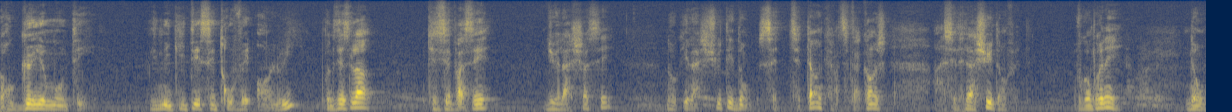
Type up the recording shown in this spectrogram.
l'orgueil est monté, l'iniquité s'est trouvée en lui, vous connaissez cela? Qu'est-ce qui s'est passé? Dieu l'a chassé. Donc il a chuté. Donc cet ange, cet archange, c'était la chute en fait. Vous comprenez? Donc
